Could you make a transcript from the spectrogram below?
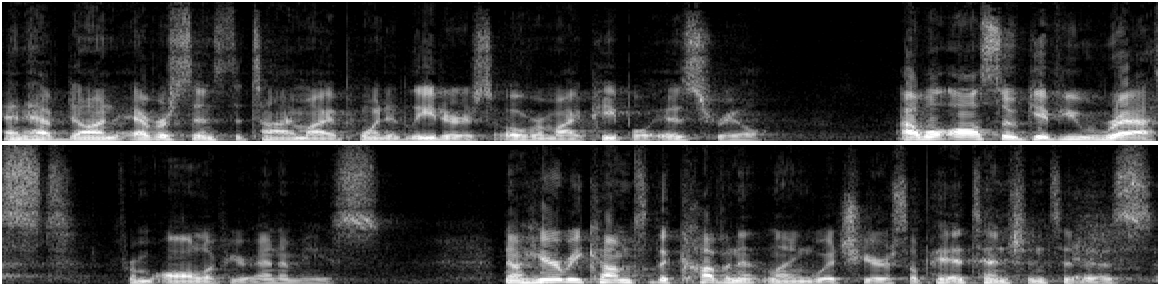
and have done ever since the time I appointed leaders over my people Israel. I will also give you rest from all of your enemies. Now, here we come to the covenant language here, so pay attention to this.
